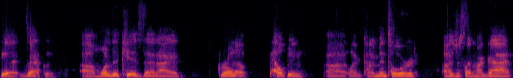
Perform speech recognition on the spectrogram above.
Yeah, exactly. Um, one of the kids that I had grown up helping, uh, like kind of mentored, uh, just like my guy,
